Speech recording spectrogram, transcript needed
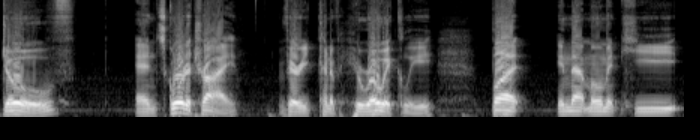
dove and scored a try very kind of heroically, but in that moment he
